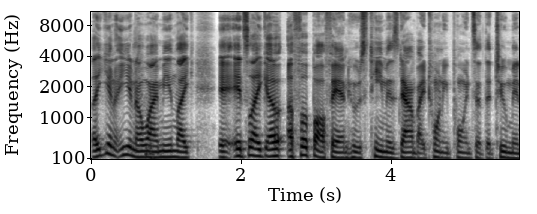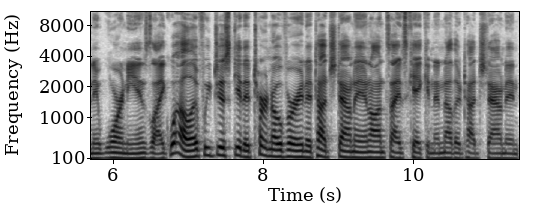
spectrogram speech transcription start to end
like you know you know what I mean like it, it's like a, a, football fan whose team is down by 20 points at the 2 minute warning is like well if we just get a turnover and a touchdown and an onside kick and another touchdown and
